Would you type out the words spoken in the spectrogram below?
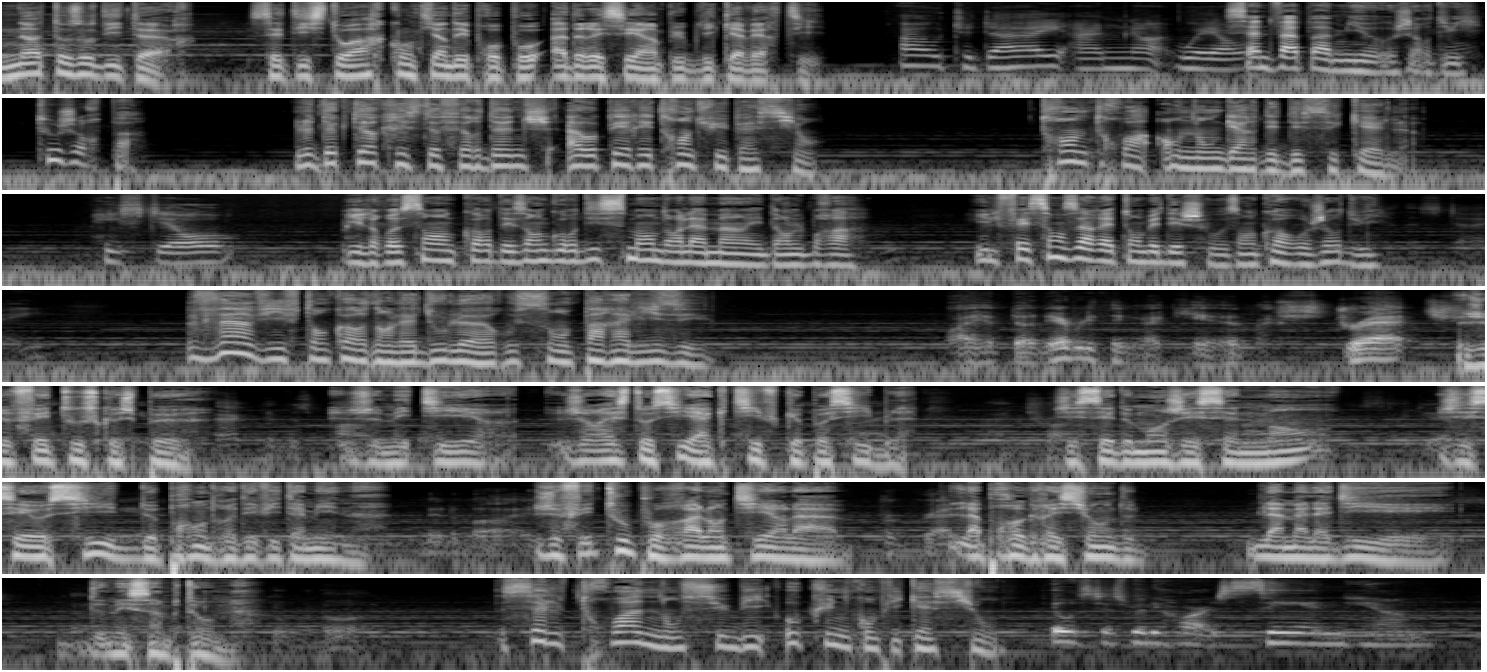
Note aux auditeurs. Cette histoire contient des propos adressés à un public averti. Oh. Ça ne va pas mieux aujourd'hui. Toujours pas. Le docteur Christopher Dunch a opéré 38 patients. 33 en ont gardé des séquelles. Il ressent encore des engourdissements dans la main et dans le bras. Il fait sans arrêt tomber des choses, encore aujourd'hui. this day. 20 vivent encore dans la douleur ou sont paralysés. Je fais tout ce que je peux. Je m'étire, je reste aussi actif que possible. J'essaie de manger sainement, j'essaie aussi de prendre des vitamines. Je fais tout pour ralentir la, la progression de, de la maladie et de mes symptômes. Seuls 3 n'ont subi aucune complication.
